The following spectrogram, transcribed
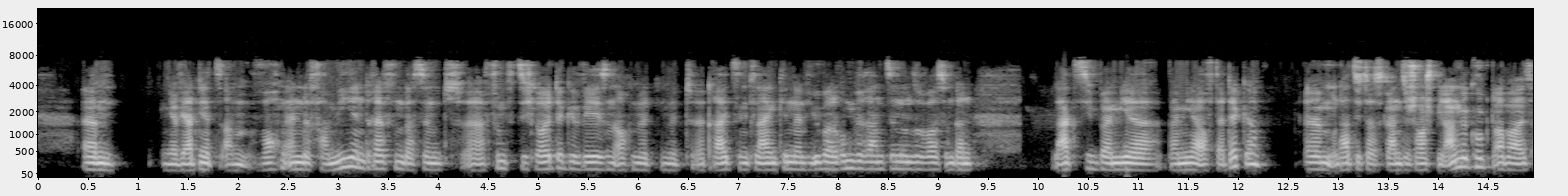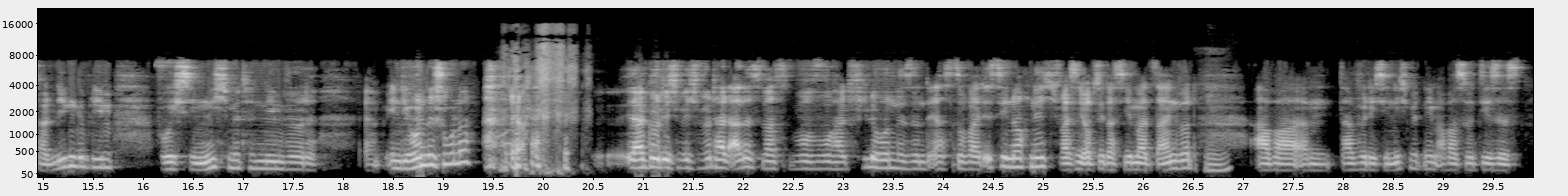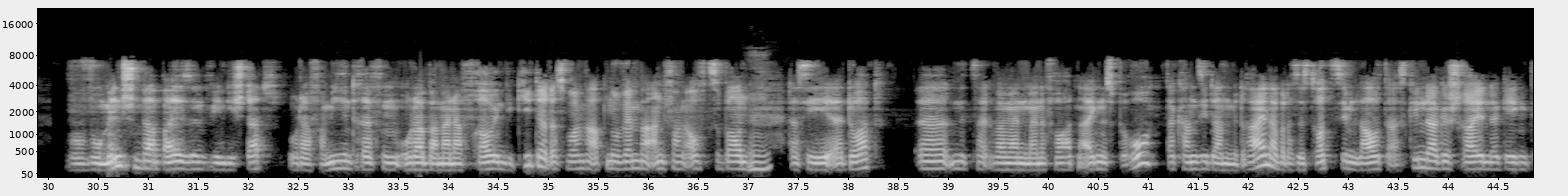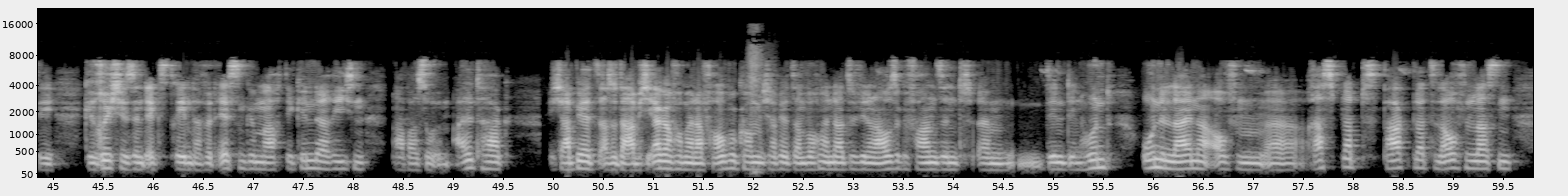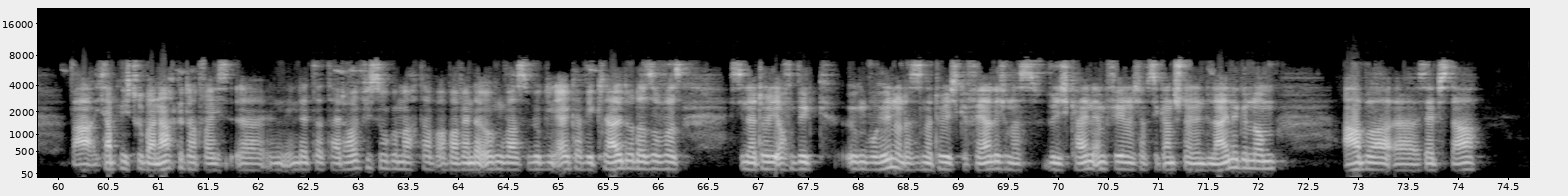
Ähm, ja, wir hatten jetzt am Wochenende Familientreffen, das sind äh, 50 Leute gewesen, auch mit, mit äh, 13 kleinen Kindern, die überall rumgerannt sind und sowas. Und dann lag sie bei mir, bei mir auf der Decke ähm, und hat sich das ganze Schauspiel angeguckt, aber ist halt liegen geblieben, wo ich sie nicht mit hinnehmen würde. Äh, in die Hundeschule. Ja, ja gut, ich, ich würde halt alles, was, wo, wo halt viele Hunde sind, erst so weit ist sie noch nicht. Ich weiß nicht, ob sie das jemals sein wird, mhm. aber ähm, da würde ich sie nicht mitnehmen. Aber so dieses, wo, wo Menschen dabei sind, wie in die Stadt oder Familientreffen oder bei meiner Frau in die Kita, das wollen wir ab November anfangen aufzubauen, mhm. dass sie äh, dort äh, eine Zeit, weil mein, meine Frau hat ein eigenes Büro, da kann sie dann mit rein, aber das ist trotzdem laut, da ist Kindergeschrei in der Gegend, die Gerüche sind extrem, da wird Essen gemacht, die Kinder riechen, aber so im Alltag, ich habe jetzt, also da habe ich Ärger von meiner Frau bekommen, ich habe jetzt am Wochenende, als wir wieder nach Hause gefahren sind, ähm, den, den Hund ohne Leine auf dem äh, Rastplatz, Parkplatz laufen lassen, war, ich habe nicht drüber nachgedacht, weil ich äh, in, in letzter Zeit häufig so gemacht habe, aber wenn da irgendwas wirklich ein LKW knallt oder sowas, sie natürlich auf dem Weg irgendwo hin und das ist natürlich gefährlich und das würde ich keinen empfehlen. Ich habe sie ganz schnell in die Leine genommen. Aber äh, selbst da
